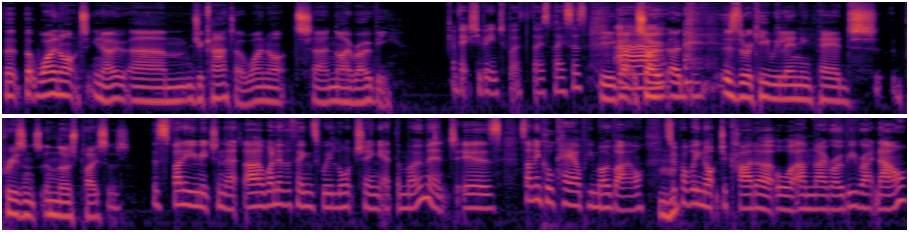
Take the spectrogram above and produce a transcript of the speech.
but but why not you know um, Jakarta? Why not uh, Nairobi? I've actually been to both of those places. There you go. Uh, so, uh, is there a Kiwi landing pad's presence in those places? It's funny you mentioned that. Uh, one of the things we're launching at the moment is something called KLP Mobile. So, probably not Jakarta or um, Nairobi right now,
